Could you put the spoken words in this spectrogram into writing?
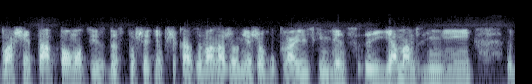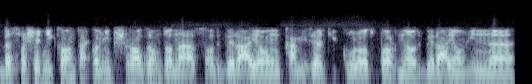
właśnie ta pomoc jest bezpośrednio przekazywana żołnierzom ukraińskim, więc ja mam z nimi bezpośredni kontakt. Oni przychodzą do nas, odbierają kamizelki kuloodporne, odbierają inne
